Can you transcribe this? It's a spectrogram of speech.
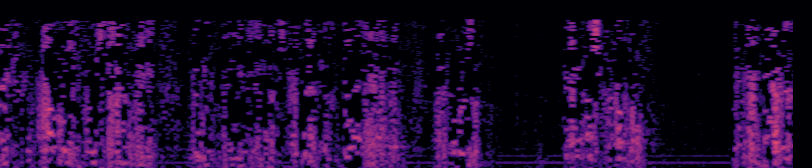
picture, probably the first time we, we, we uh, started to do that. And it was a kind of a struggle. We got better,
